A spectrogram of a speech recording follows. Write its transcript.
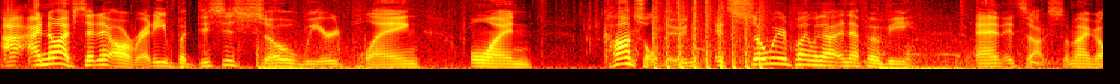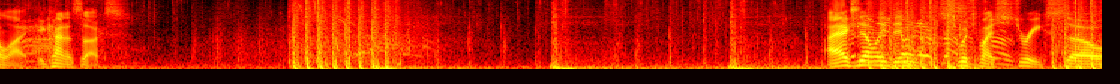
I, I know I've said it already, but this is so weird playing on console, dude. It's so weird playing without an FOV, and it sucks. I'm not gonna lie. It kind of sucks. I accidentally didn't switch my streaks, so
